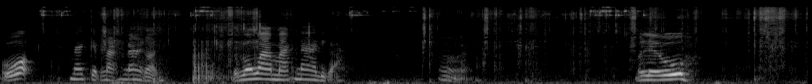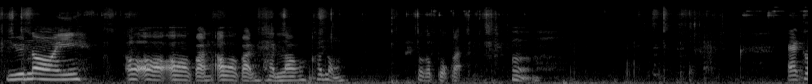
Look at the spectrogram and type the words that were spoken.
โอ้แม่เก็บมาร์กหน้าก่อน เดี๋ยวว่างๆมาร์กหน้าดีกว่า อืม มาเร็ว ยืนหน่อยเอาออกออกก่อนเอาออกก่อนแผ่นรองขนมสกปรกอะ อืมแอคโค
